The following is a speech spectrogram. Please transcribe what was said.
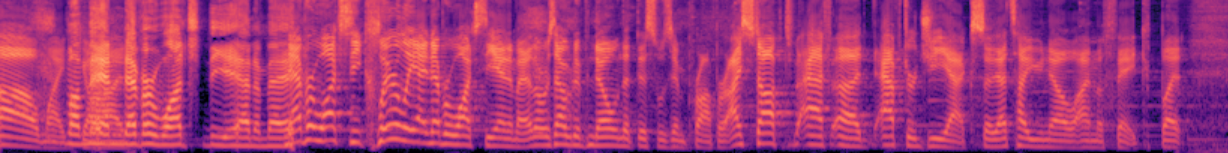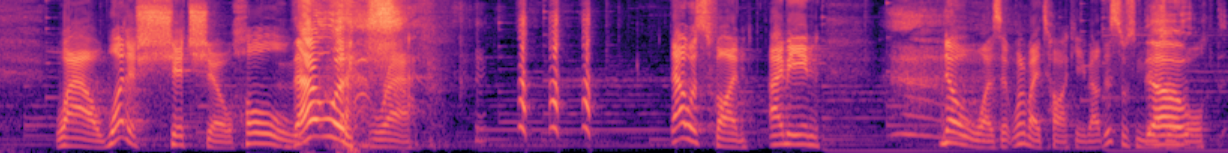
Oh my, My god. My man never watched the anime. Never watched the. Clearly, I never watched the anime. Otherwise, I would have known that this was improper. I stopped af, uh, after GX, so that's how you know I'm a fake. But wow, what a shit show! Holy That was. crap! that was fun. I mean, no, it wasn't. What am I talking about? This was miserable. No.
